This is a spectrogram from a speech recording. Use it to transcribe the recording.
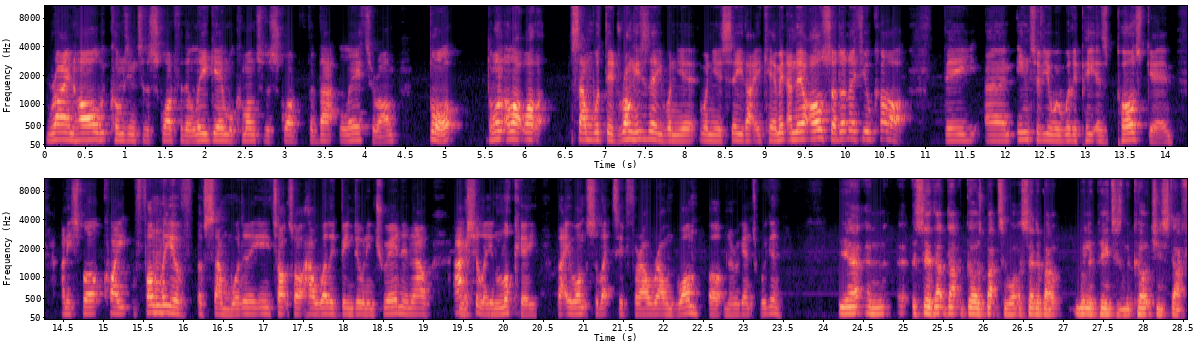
Ryan Hall comes into the squad for the league game. We'll come on to the squad for that later on. But there wasn't a lot what Sam Wood did wrong, is he? When you when you see that he came in, and they also I don't know if you caught the um, interview with Willie Peters post game, and he spoke quite fondly of, of Sam Wood, and he, he talks about how well he'd been doing in training, and how actually yeah. lucky that he wasn't selected for our round one opener against Wigan. Yeah, and I say that that goes back to what I said about Willie Peters and the coaching staff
